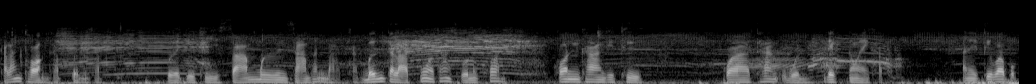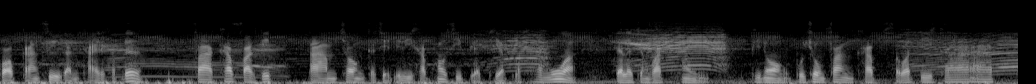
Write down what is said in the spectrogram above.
กำลังทองครับตัวนี้ครับ เปิดอยู่ที่สามหมื่นสามพันบาทครับเบิ้งตลาดงัวทางสวนนครค่อนข้างที่ถือกว่าทางอุบลเล็กน้อยครับ อันนี้ถือว่าประกอบการซื้อการขายนะครับเด้อฝากครับฝากติดตามช่องเกษตรดีๆครับเฮาสีเปรียบเทียบราคางัวแต่ละจังหวัดให้พี่น้องผู้ชมฟังครับ สวัสดีครับ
